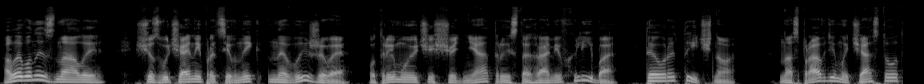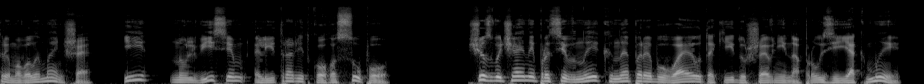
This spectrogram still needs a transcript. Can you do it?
Але вони знали, що звичайний працівник не виживе, отримуючи щодня 300 грамів хліба, теоретично. Насправді ми часто отримували менше і 0,8 літра рідкого супу. Що звичайний працівник не перебуває у такій душевній напрузі, як ми,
